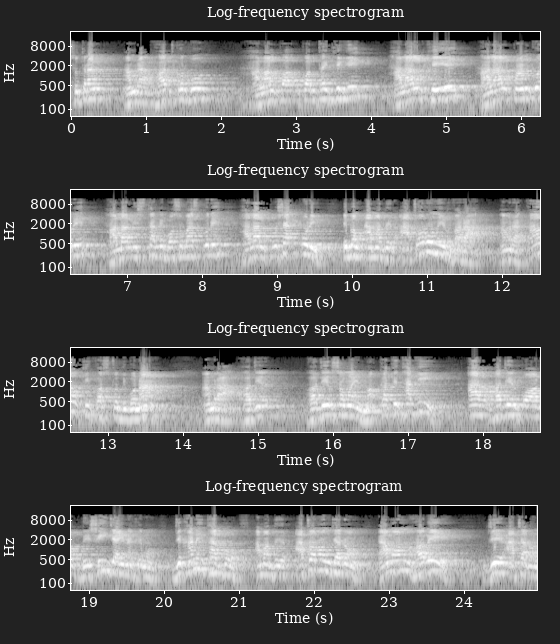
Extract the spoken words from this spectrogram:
সুতরাং আমরা হজ করব, হালাল পন্থায় থেকে হালাল খেয়ে, হালাল পান করে হালাল স্থানে বসবাস করে, হালাল পোশাক পরে এবং আমাদের আচরণের দ্বারা আমরা কাউকে কষ্ট দিব না। আমরা হজের হজের সময় মক্কাতে থাকি আর হজের পর দেশেই যাই না কেন, যেখানেই থাকব আমাদের আচরণ যেন এমন হবে যে আচরণ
